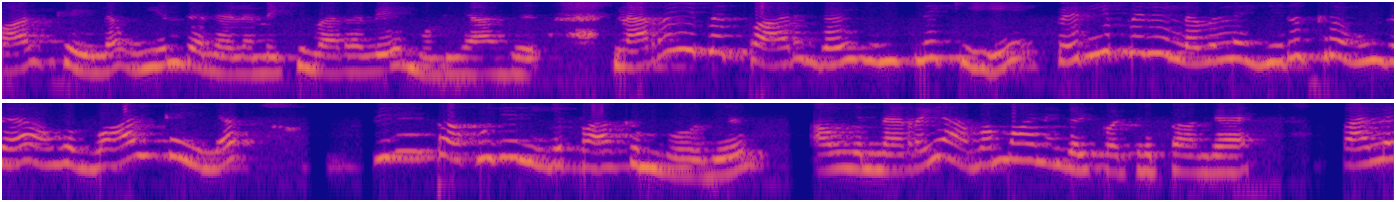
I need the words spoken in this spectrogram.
வாழ்க்கையில உயர்ந்த நிலைமைக்கு வரவே முடியாது. நிறைய பேர் பாருங்க இன்னைக்கு பெரிய பெரிய லெவல்ல இருக்கிறவங்க அவங்க வாழ்க்கையில பின்பகுதியை நீங்க பார்க்கும்போது அவங்க நிறைய அவமானங்கள் பட்டிருப்பாங்க. பல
